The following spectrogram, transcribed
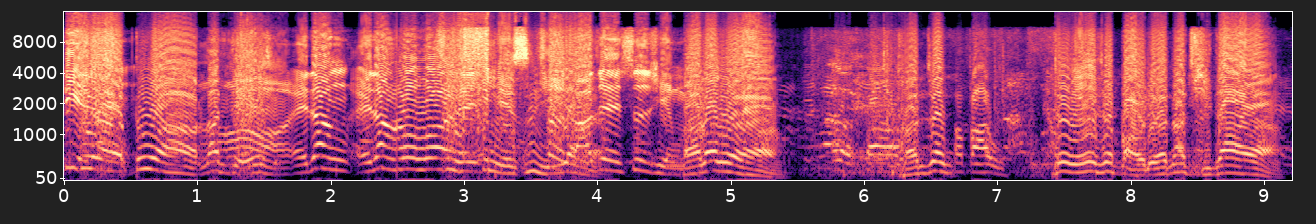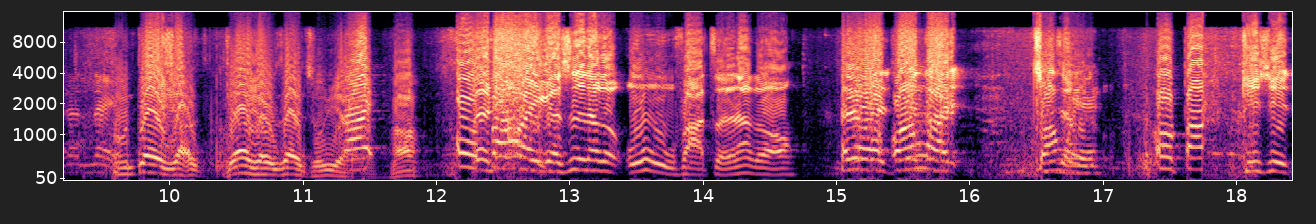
列对啊对啊，那哦，别会让也让后花这也是一样这件事情嘛。那个，反正八八五，特别是保留，那其他的我们调一下调一下再处理。好，那另二八外一个是那个五五法则那个哦，因为现在基层王委二八其实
